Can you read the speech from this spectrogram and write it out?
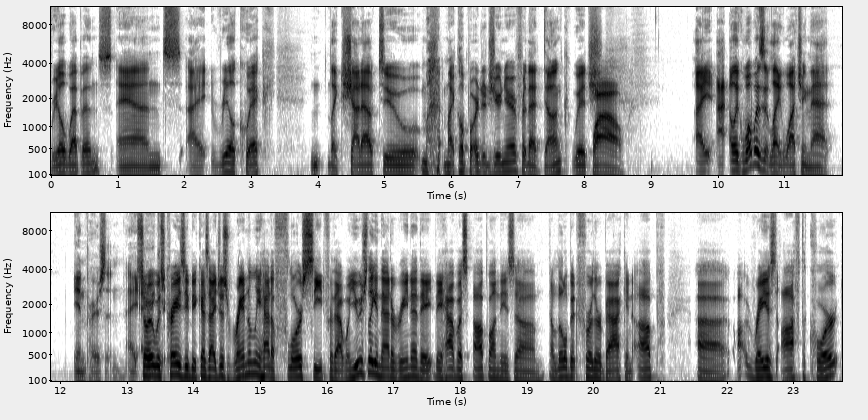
real weapons. And I, real quick, like shout out to Michael Porter Jr. for that dunk. Which wow, I, I like. What was it like watching that in person. I, so I it was crazy because I just randomly had a floor seat for that one. Usually in that arena, they they have us up on these um, a little bit further back and up, uh, raised off the court.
